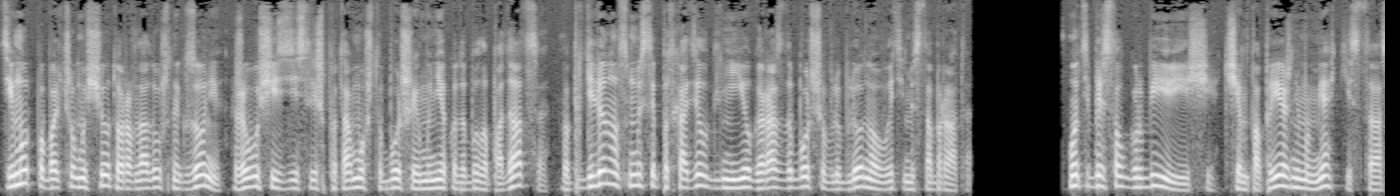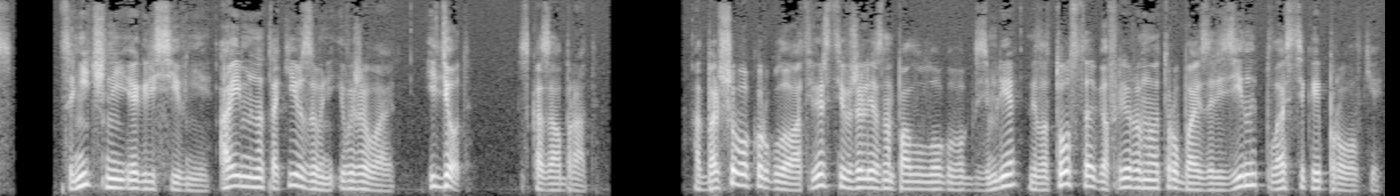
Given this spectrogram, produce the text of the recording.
Тимур, по большому счету, равнодушный к зоне, живущий здесь лишь потому, что больше ему некуда было податься, в определенном смысле подходил для нее гораздо больше влюбленного в эти места брата. Он теперь стал грубее резче, чем по-прежнему мягкий Стас, циничнее и агрессивнее, а именно такие в зоне и выживают. «Идет!» — сказал брат. От большого круглого отверстия в железном полу логова к земле вела толстая гофрированная труба из резины, пластика и проволоки.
